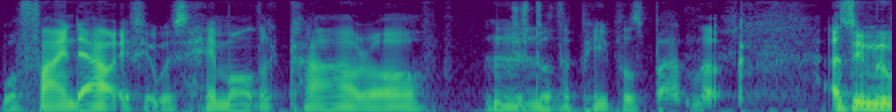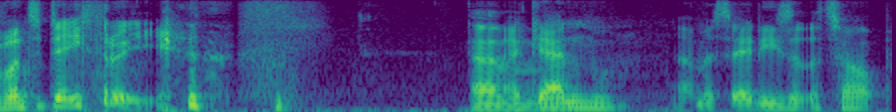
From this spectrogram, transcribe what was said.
we'll find out if it was him or the car or just other people's bad luck. As we move on to day three, Um, again, Mercedes at the top.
